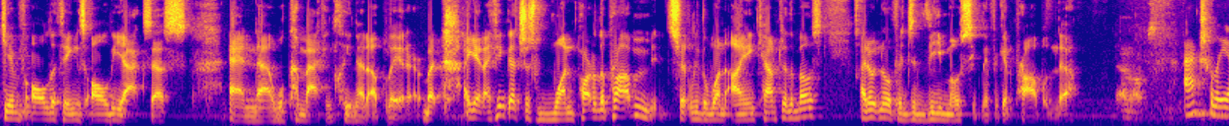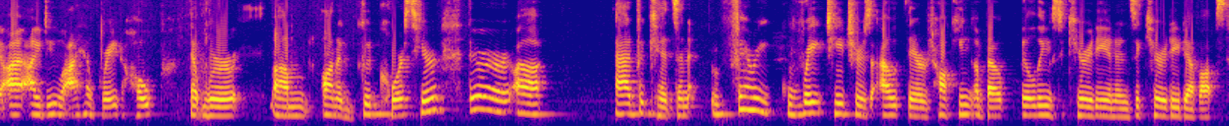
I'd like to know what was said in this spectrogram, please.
give all the things all the access and uh, we'll come back and clean that up later. But again, I think that's just one part of the problem. It's certainly the one I encounter the most. I don't know if it's the most significant problem though. Actually, I, I do. I have great hope that we're um, on a good course here. There are uh, advocates and very great teachers out there talking about building security and insecurity DevOps.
